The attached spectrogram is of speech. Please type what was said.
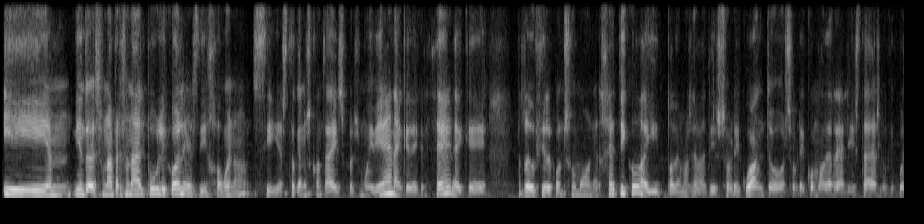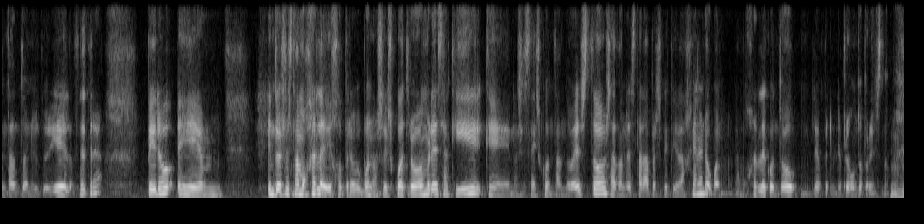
Y, mm, y entonces una persona del público les dijo, bueno, sí, esto que nos contáis, pues muy bien, hay que decrecer, hay que reducir el consumo energético, ahí podemos debatir sobre cuánto, sobre cómo de realista es lo que cuenta Antonio Turiel, etcétera. Pero eh, entonces esta mujer le dijo, pero bueno, sois cuatro hombres aquí que nos estáis contando esto, o sea, ¿dónde está la perspectiva de género? Bueno, la mujer le contó, le, le preguntó por esto. Ujú.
